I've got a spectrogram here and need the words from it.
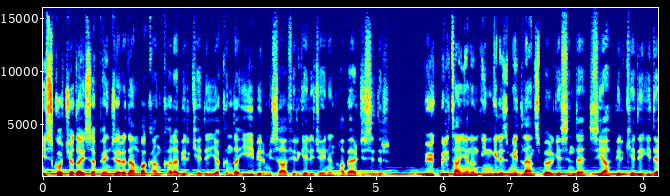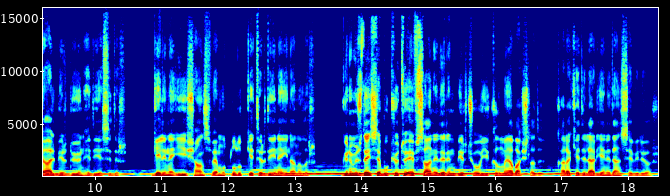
İskoçya'da ise pencereden bakan kara bir kedi yakında iyi bir misafir geleceğinin habercisidir. Büyük Britanya'nın İngiliz Midlands bölgesinde siyah bir kedi ideal bir düğün hediyesidir. Geline iyi şans ve mutluluk getirdiğine inanılır. Günümüzde ise bu kötü efsanelerin birçoğu yıkılmaya başladı. Kara kediler yeniden seviliyor.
